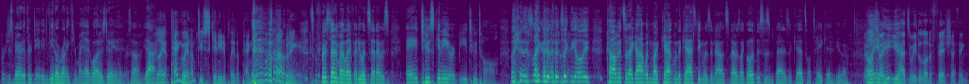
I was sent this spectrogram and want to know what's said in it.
Burgess Meredith or Danny DeVito running through my head while I was doing it. So yeah. You're like penguin. I'm too skinny to play the penguin. What's happening? It's the first time in my life anyone said I was a too skinny or b too tall. Like it's like it's like the only comments that I got when my cat when the casting was announced, and I was like, well, if this is as bad as it gets, I'll take it. You know. But Oh, also, it- he, you had to eat a lot of fish, I think.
